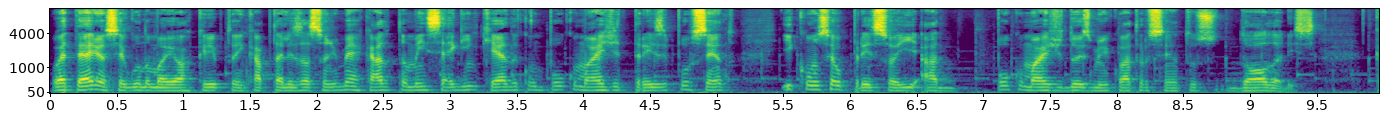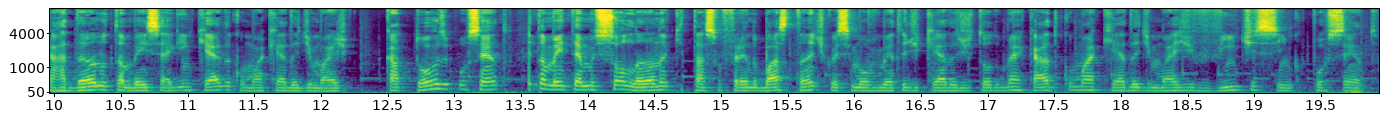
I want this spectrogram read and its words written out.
O Ethereum, a segunda maior cripto em capitalização de mercado, também segue em queda com um pouco mais de 13% e com seu preço aí a pouco mais de 2.400 dólares. Cardano também segue em queda, com uma queda de mais de 14%. E também temos Solana, que está sofrendo bastante com esse movimento de queda de todo o mercado, com uma queda de mais de 25%.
